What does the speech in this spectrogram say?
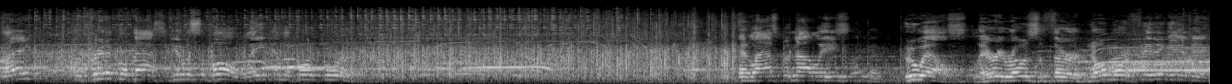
right? A critical pass to give us the ball late in the fourth quarter. And last but not least, who else? Larry Rose III. No more fitting ending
